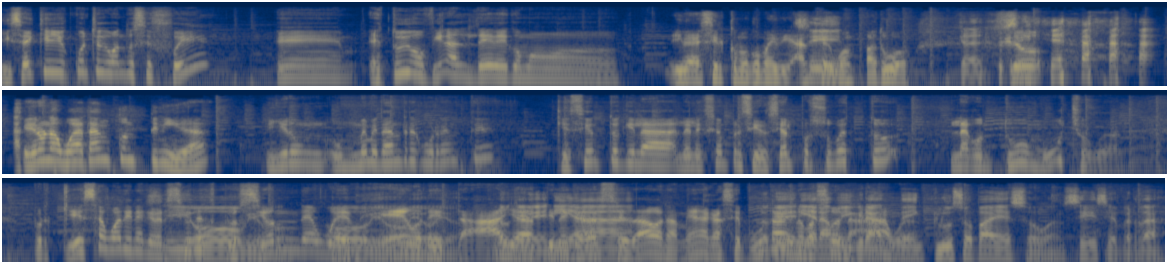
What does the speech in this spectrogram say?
Y sabes que yo encuentro que cuando se fue, eh, estuvimos bien al debe como. Iba a decir como comediante, Sí. el buen patúo. Pero- Sí. Era una weá tan contenida y era un, un meme tan recurrente que siento que la, la elección presidencial, por supuesto, la contuvo mucho, weón. Porque esa weá tiene que haber Sí, sido una obvio, explosión po. de hueveo, obvio, de obvio. talla, tiene que venía- haberse dado una mega case Lo que puta y no venía era pasó muy nada, grande incluso para eso, weón. Sí, sí, es verdad,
